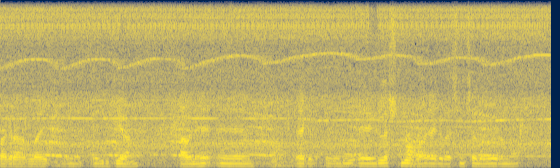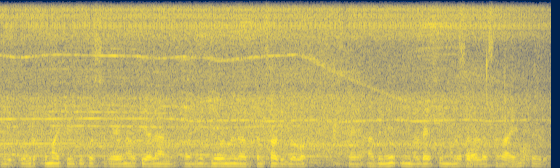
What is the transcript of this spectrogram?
തകരാറിലായി ഇരിക്കുകയാണ്. അവന് ഒരു ഏഴ് ലക്ഷം രൂപ ഏകദേശം ചിലവ് വരുന്ന ഈ വൃക്ക മാറ്റിവെക്കൽ ശസ്ത്രക്രിയ നടത്തിയാലാണ് അവന് ജീവൻ നിലനിർത്താൻ സാധിക്കുള്ളൂ അതിന് നിങ്ങളുടെ സുമനസ്സുകളുടെ സഹായം തേടും.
